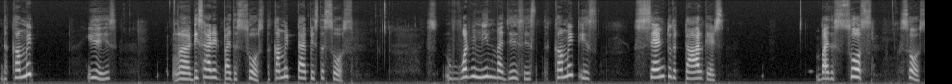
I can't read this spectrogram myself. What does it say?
the commit is uh, decided by the source. The commit type is the source. What we mean by this is the commit is sent to the targets by the source source.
